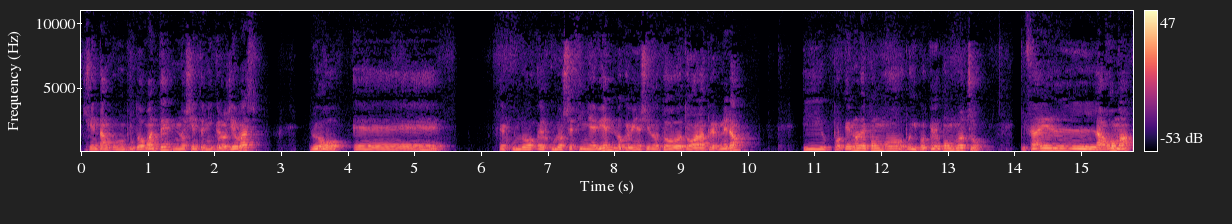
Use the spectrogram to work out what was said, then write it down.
sientan como un puto guante, no sientes ni que los llevas. Luego, eh, el, culo, el culo se ciñe bien, lo que viene siendo todo, toda la pernera. ¿Y por qué no le pongo, y por qué le pongo un 8? Quizá el, la goma,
